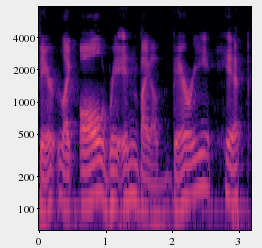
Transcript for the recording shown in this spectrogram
very like all written by a very hip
